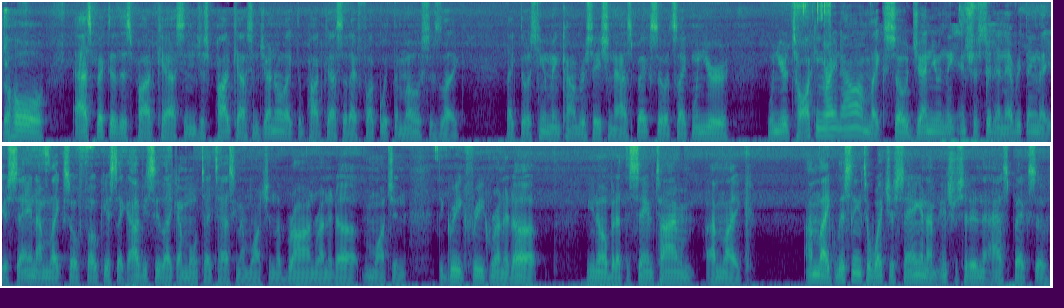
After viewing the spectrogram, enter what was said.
the whole aspect of this podcast and just podcasts in general. Like the podcast that I fuck with the most is like like those human conversation aspects. So it's like when you're when you're talking right now, I'm like so genuinely interested in everything that you're saying. I'm like so focused. Like obviously, like I'm multitasking. I'm watching LeBron run it up. I'm watching the Greek Freak run it up. You know, but at the same time, I'm like I'm like listening to what you're saying and I'm interested in the aspects of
